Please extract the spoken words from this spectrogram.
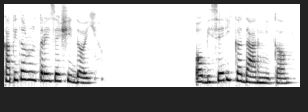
Capitolul 32 O biserică darnică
